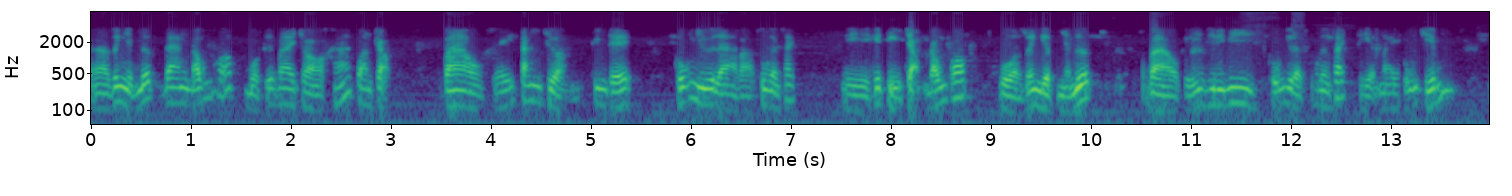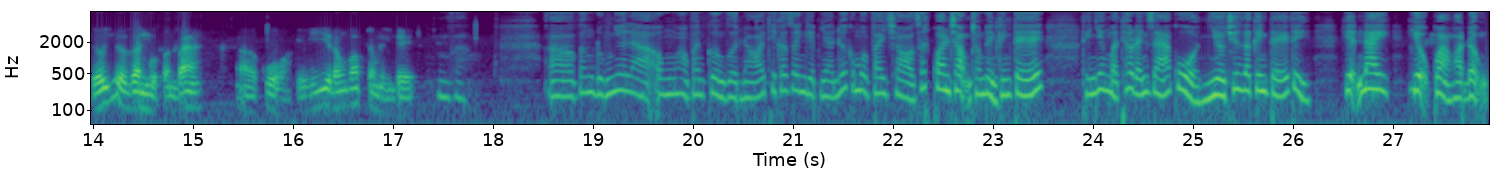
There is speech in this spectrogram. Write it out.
Ờ, doanh nghiệp nước đang đóng góp một cái vai trò khá quan trọng vào cái tăng trưởng kinh tế cũng như là vào thu ngân sách thì cái tỷ trọng đóng góp của doanh nghiệp nhà nước vào cái GDP cũng như là thu ngân sách thì hiện nay cũng chiếm tới gần một phần ba ờ, của cái đóng góp trong nền kinh tế. Vâng. À, vâng đúng như là ông Hoàng Văn Cường vừa nói thì các doanh nghiệp nhà nước có một vai trò rất quan trọng trong nền kinh tế. Thế nhưng mà theo đánh giá của nhiều chuyên gia kinh tế thì hiện nay hiệu quả hoạt động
